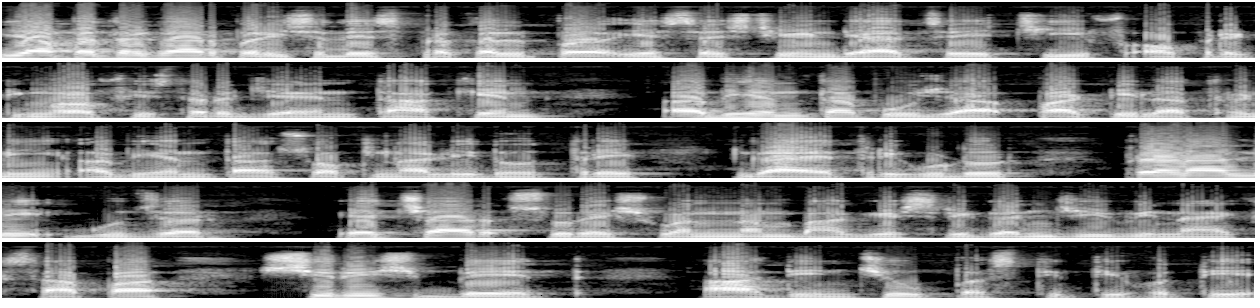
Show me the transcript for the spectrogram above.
या पत्रकार परिषदेस प्रकल्प एस एस टी इंडियाचे chief operating officer Jayant Akhen अभियंता पूजा पाटील अथणी अभियंता स्वप्नाली धोत्रे गायत्री गुडूर प्रणाली गुजर एच आर सुरेश वन्नम भाग्यश्री गंजी विनायक सापा शिरीष बेत आदींची उपस्थिती होती.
